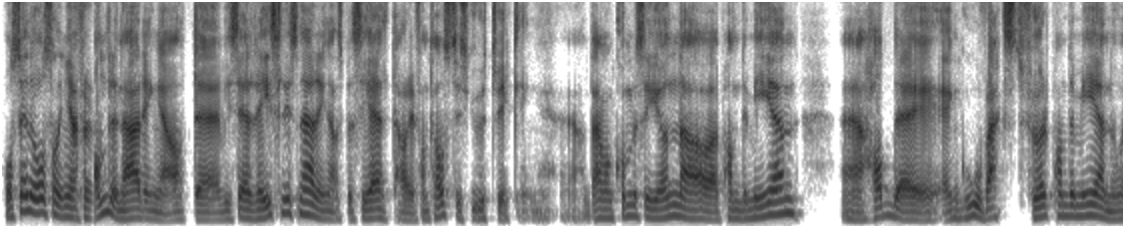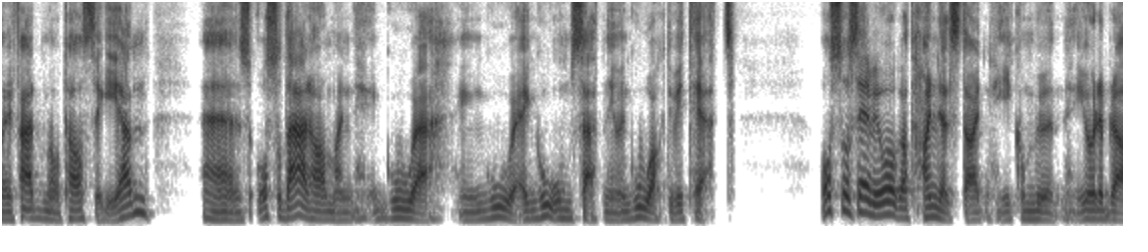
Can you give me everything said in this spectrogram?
Og så er det også innenfor andre næringer at eh, vi ser reiselivsnæringa spesielt har en fantastisk utvikling. Der man kommer seg gjennom pandemien Eh, hadde en god vekst før pandemien og er i ferd med å ta seg igjen. Eh, så også der har man gode, en, god, en, god, omsetning og en god aktivitet. Og så ser vi òg at handelsstanden i kommunen gjør det bra.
